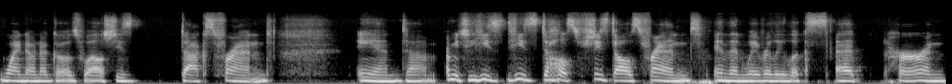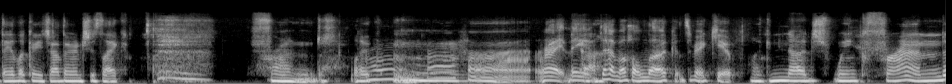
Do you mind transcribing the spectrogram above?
Wynonna goes, well, she's Doc's friend, and um, I mean, she, he's he's Doll's she's Doll's friend, and then Waverly looks at her, and they look at each other, and she's like, friend, like mm, right. They have a whole look. It's very cute. like nudge, wink, friend.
